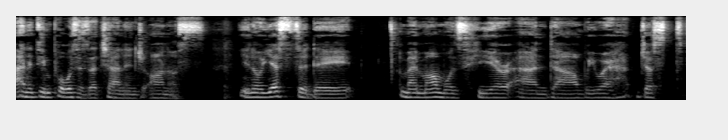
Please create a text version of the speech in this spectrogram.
and it imposes a challenge on us. You know, yesterday my mom was here and uh, we were just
